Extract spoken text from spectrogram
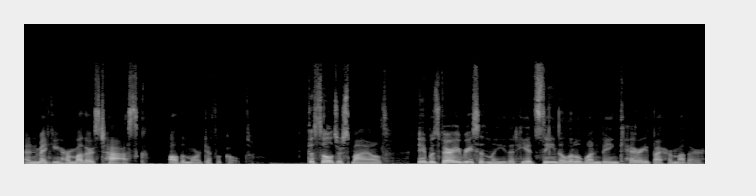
and making her mother's task all the more difficult. The soldier smiled. It was very recently that he had seen the little one being carried by her mother.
